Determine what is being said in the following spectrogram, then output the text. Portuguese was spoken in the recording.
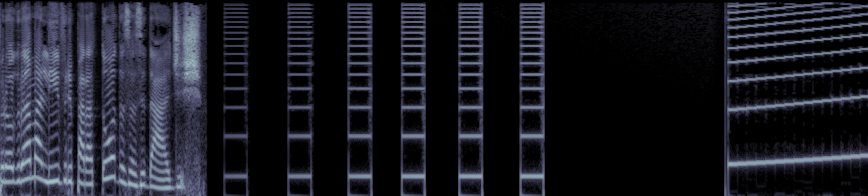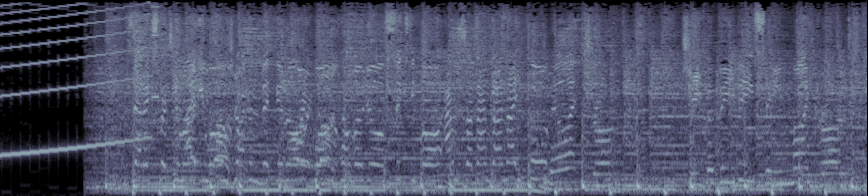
Programa livre para todas as idades. Spectrum 81, Dragon Vic and R1, Commodore 64, Amsterdam and Acorn Electron, cheaper BBC Micro.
